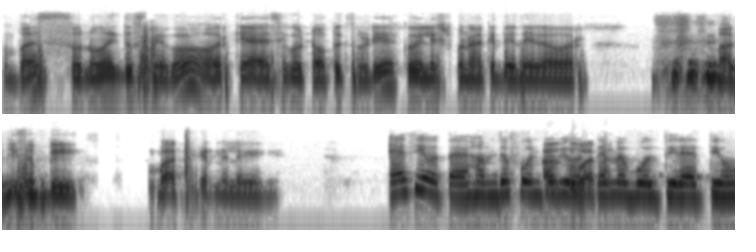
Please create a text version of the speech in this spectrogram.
बस सुनो एक दूसरे को और क्या ऐसे कोई टॉपिक थोड़ी है? कोई लिस्ट बना के दे देगा और बाकी सब भी बातें करने लगेंगे। ऐसे ही होता है हम जब फ़ोन पे भी होते हैं मैं बोलती रहती हूँ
